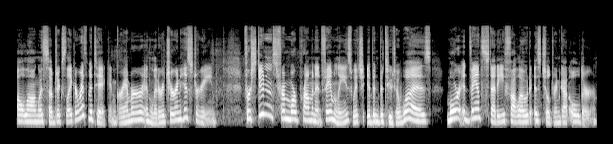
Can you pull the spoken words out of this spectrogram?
along with subjects like arithmetic and grammar and literature and history. For students from more prominent families, which Ibn Battuta was, more advanced study followed as children got older.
